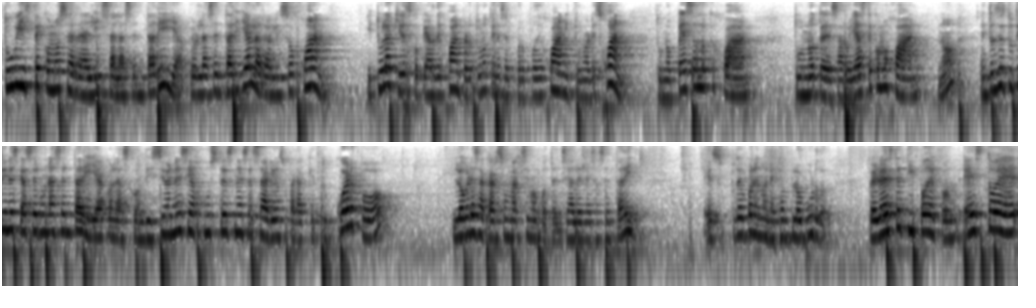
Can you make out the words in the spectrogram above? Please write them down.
tú viste cómo se realiza la sentadilla, pero la sentadilla la realizó Juan, y tú la quieres copiar de Juan, pero tú no tienes el cuerpo de Juan y tú no eres Juan. Tú no pesas lo que Juan, tú no te desarrollaste como Juan, ¿no? Entonces tú tienes que hacer una sentadilla con las condiciones y ajustes necesarios para que tu cuerpo logre sacar su máximo potencial en esa sentadilla. Es, estoy poniendo un ejemplo burdo. Pero este tipo de... Esto, es-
